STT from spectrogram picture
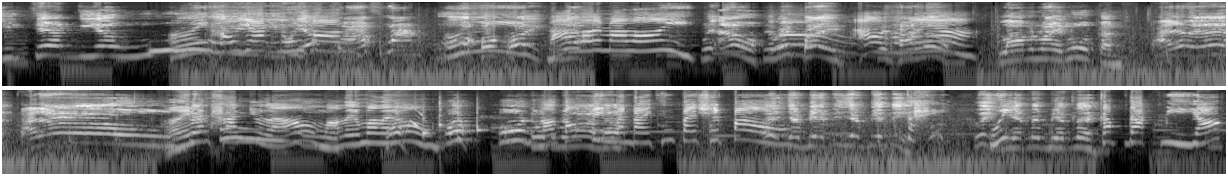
อีกแยกเดียวเอ้ยเข้าแยกนู้นเลี้ยวก่อนขวาฟักเอ้โอ้ยยมาเลยมาเลย ไม่เอาอย่าไม่ไปเอ้าไม่ทันทำไมแล้วอะรอมันมาอีกรูปกันไปแล้วนะไปแล้วเฮ้ยมันทันอยู่แล้วมาเลยมาเร็วโอ้โอ้เดี๋ยวเรามันจะต้องไม่ปีนรอบัดนไดขึ้นไปใช่เปล่าเฮ้ยอย่าเบียดดิอย่าเบียดดิ เฮ้ยอุ๊ย เบียดเลยเบียดเลยกับดักหมียักษ์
